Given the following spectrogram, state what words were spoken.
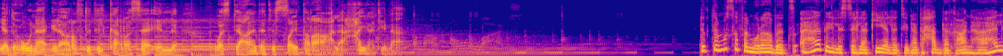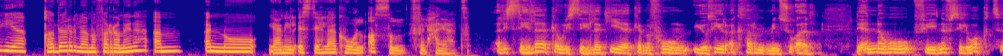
يدعونا إلى رفض تلك الرسائل واستعادة السيطرة على حياتنا. دكتور مصطفى المرابط هذه الاستهلاكية التي نتحدث عنها هل هي قدر لا مفر منه أم أنه يعني الاستهلاك هو الأصل في الحياة. الاستهلاك أو الاستهلاكية كمفهوم يثير أكثر من سؤال لأنه في نفس الوقت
